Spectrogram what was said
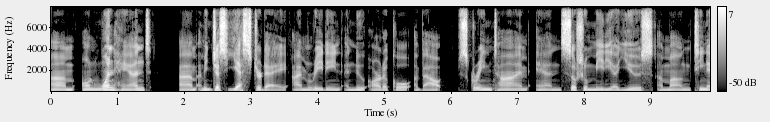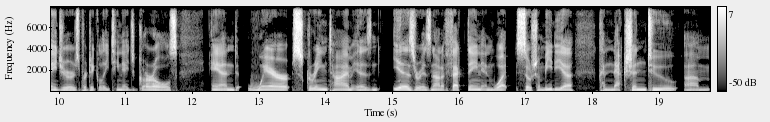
Um, on one hand, um, I mean, just yesterday, I'm reading a new article about screen time and social media use among teenagers, particularly teenage girls, and where screen time is is or is not affecting, and what social media connection to um,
